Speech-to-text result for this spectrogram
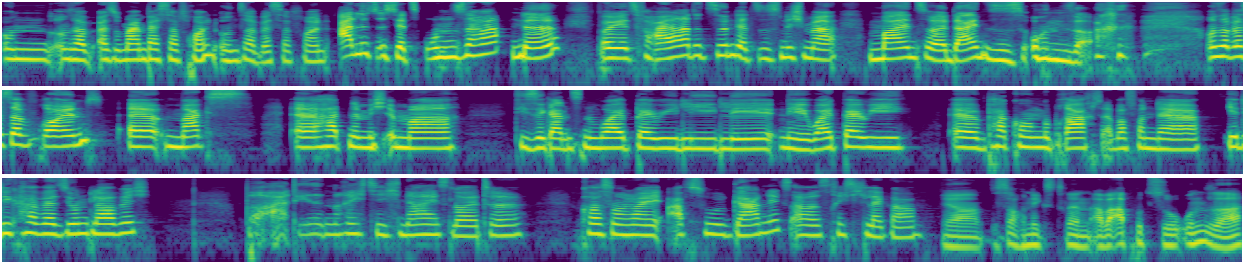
un, unser, also mein bester Freund, unser bester Freund, alles ist jetzt unser, ne? Weil wir jetzt verheiratet sind, jetzt ist es nicht mehr meins oder deins, es ist unser. unser bester Freund, äh, Max, äh, hat nämlich immer diese ganzen Whiteberry Lile, nee, Whiteberry äh, Packungen gebracht, aber von der Edeka-Version, glaube ich. Boah, die sind richtig nice, Leute. Kosten wahrscheinlich absolut gar nichts, aber ist richtig lecker. Ja, ist auch nichts drin. Aber ab und zu unser.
